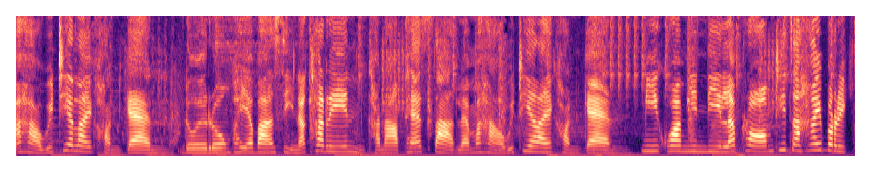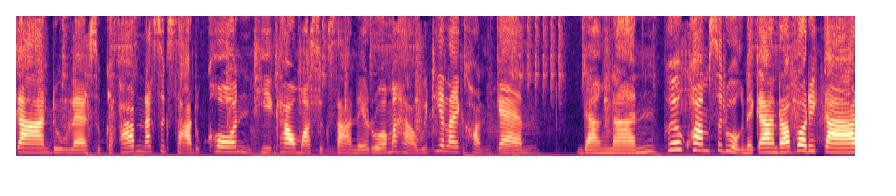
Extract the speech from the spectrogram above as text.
มหาวิทยาลัยขอนแก่น โดยโรงพยาบาลศรีนครินทร์คณะแพทยศาสตร์และมหาวิทยาลัยขอนแก่น มีความยินดีและพร้อมที่จะให้บริการดูแลสุขภาพนักศึกษาทุกคนที่เข้ามาศึกษาในรั้วมหาวิทยาลัยขอนแก่น ดังนั้นเพื่อความสะดวกในการรับบริการ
